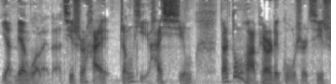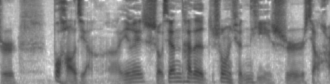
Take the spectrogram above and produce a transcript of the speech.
演变过来的，其实还整体还行。但是动画片这故事其实不好讲啊，因为首先它的受众群体是小孩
